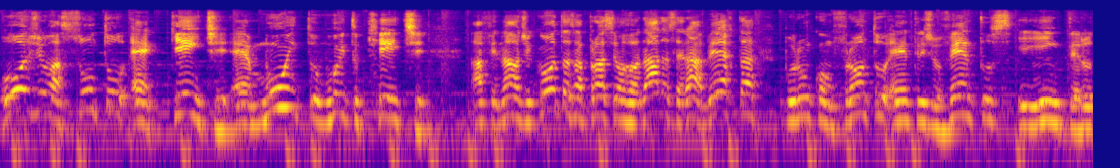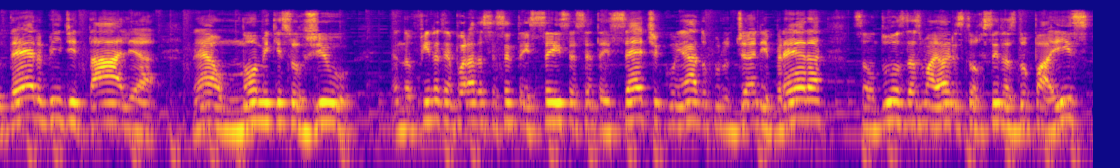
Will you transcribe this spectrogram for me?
Hoje o assunto é quente, é muito, muito quente. Afinal de contas, a próxima rodada será aberta por um confronto entre Juventus e Inter, o Derby de Itália. Né, um nome que surgiu no fim da temporada 66-67, cunhado por Gianni Brera. São duas das maiores torcidas do país.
